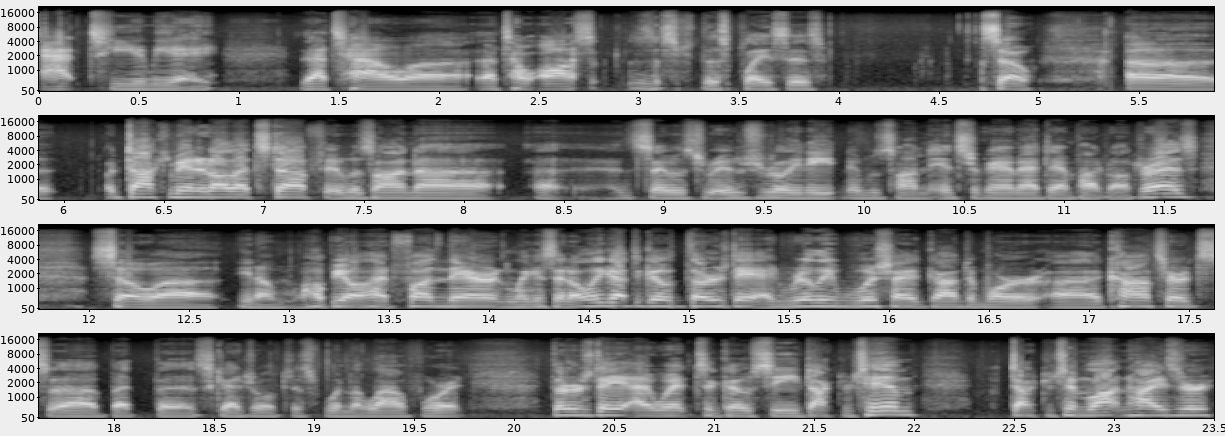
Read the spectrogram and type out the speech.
at TMEA. That's how uh, that's how awesome this this place is. So, uh, documented all that stuff. It was on, uh, uh, so it was it was really neat. and It was on Instagram at Dan Valdez. So uh, you know, hope you all had fun there. And like I said, I only got to go Thursday. I really wish I had gone to more uh, concerts, uh, but the schedule just wouldn't allow for it. Thursday, I went to go see Dr. Tim, Dr. Tim Lautzenheiser.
